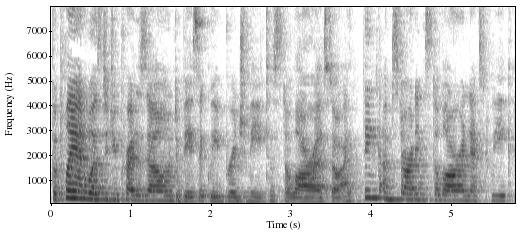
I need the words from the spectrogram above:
the plan was to do prednisone to basically bridge me to stelara. So i think i'm starting stelara next week.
